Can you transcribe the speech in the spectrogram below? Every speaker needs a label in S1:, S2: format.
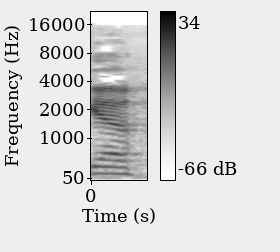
S1: Go.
